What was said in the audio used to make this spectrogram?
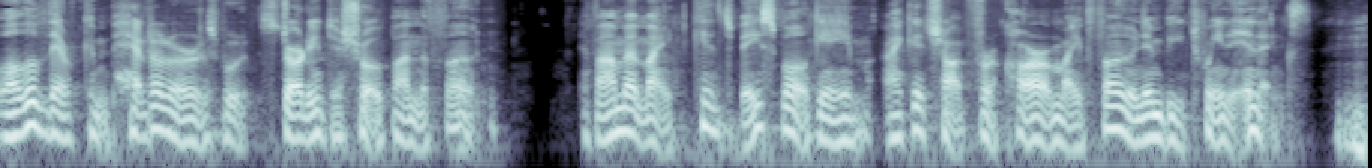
all of their competitors were starting to show up on the phone. If I'm at my kid's baseball game, I could shop for a car on my phone in between innings. Mm.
